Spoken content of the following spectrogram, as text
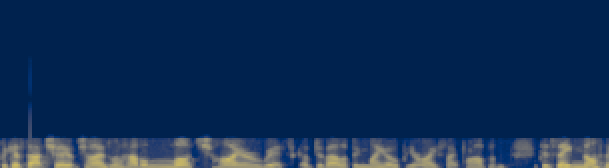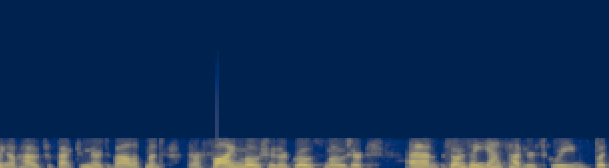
because that ch- child will have a much higher risk of developing myopia or eyesight problems. To say nothing of how it's affecting their development, their fine motor, their gross motor. Um, so I'm saying, yes, have your screens, but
